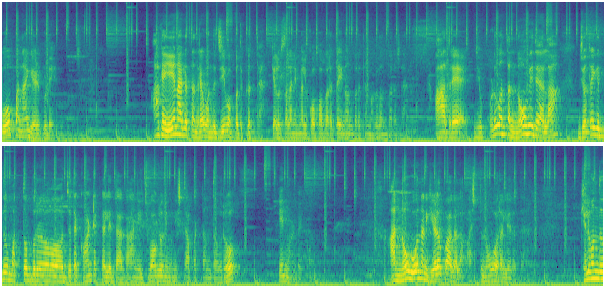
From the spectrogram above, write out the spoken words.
ಓಪನ್ ಆಗಿ ಹೇಳ್ಬಿಡಿ. ಆಗ ಏನಾಗುತ್ತಂದರೆ ಒಂದು ಜೀವ ಬದುಕುತ್ತೆ. ಕೆಲವು ಸಲ ನಿಮ್ಮ ಮೇಲೆ ಕೋಪ ಬರುತ್ತೆ, ಇನ್ನೊಂದು ಬರುತ್ತೆ, ಮಗದೊಂದು ಬರುತ್ತೆ. ಆದರೆ ನೀವು ಕೊಡುವಂಥ ನೋವಿದೆ ಅಲ್ಲ ಜೊತೆಗಿದ್ದು ಮತ್ತೊಬ್ಬರ ಜೊತೆ ಕಾಂಟ್ಯಾಕ್ಟಲ್ಲಿದ್ದಾಗ ನಿಜವಾಗ್ಲೂ ನಿಮ್ಮನ್ನು ಇಷ್ಟಪಟ್ಟಂಥವರು ಏನು ಮಾಡಬೇಕು? ಆ ನೋವು ನನಗೆ ಹೇಳೋಕ್ಕೂ ಆಗಲ್ಲ, ಅಷ್ಟು ನೋವು ಅವರಲ್ಲಿರುತ್ತೆ. ಕೆಲವೊಂದು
